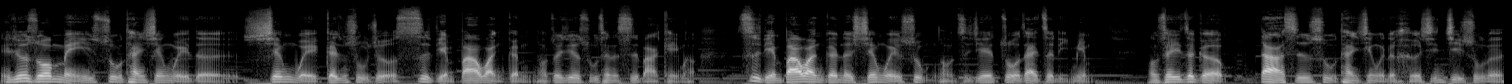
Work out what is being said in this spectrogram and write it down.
也就是说，每一束碳纤维的纤维根数就有四点八万根，好，这就俗称的四八 K 嘛，四点八万根的纤维束，哦，直接做在这里面。哦，所以这个大丝束碳纤维的核心技术呢，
